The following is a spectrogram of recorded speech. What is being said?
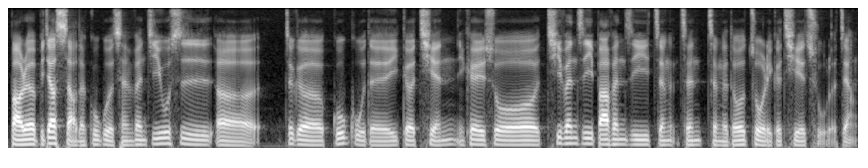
保留比较少的股骨的成分，几乎是呃这个股骨的一个前，你可以说七分之一、八分之一，整整整个都做了一个切除了，这样。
